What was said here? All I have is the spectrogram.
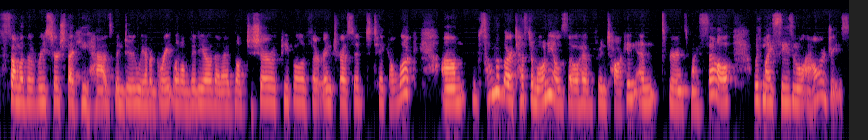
some of the research that he has been doing, we have a great little video that I'd love to share with people if they're interested to take a look. Um, some of our testimonials, though, have been talking and experienced myself with my seasonal allergies.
